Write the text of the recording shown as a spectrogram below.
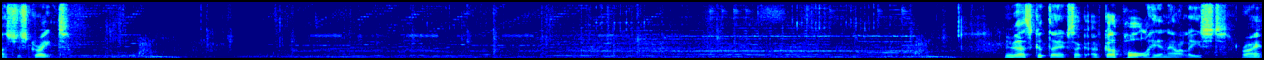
Well, that's just great. Maybe that's good though, because I've got a portal here now at least, right?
